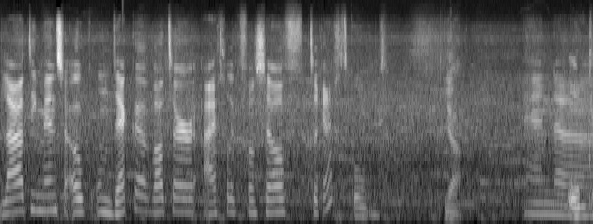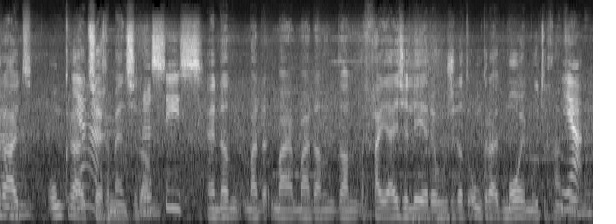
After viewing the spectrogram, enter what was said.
Laat die mensen ook ontdekken wat er eigenlijk vanzelf terecht komt. Ja. En, uh, onkruid, onkruid zeggen mensen dan. Precies. En dan, maar maar, maar dan, dan ga jij ze leren hoe ze dat onkruid mooi moeten gaan ja. vinden.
